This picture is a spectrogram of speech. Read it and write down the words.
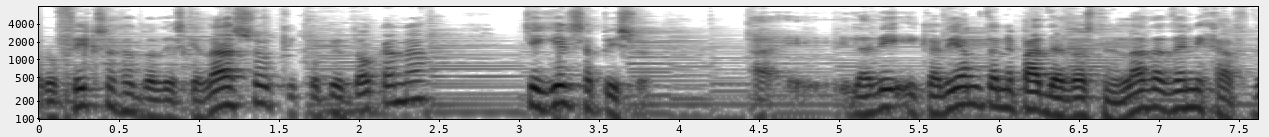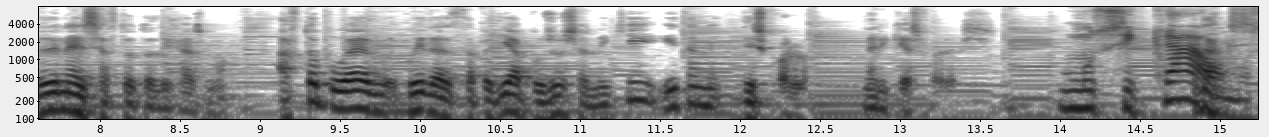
ρουφήξω, θα το διασκεδάσω και το οποίο το έκανα και γύρισα πίσω. Δηλαδή η καρδιά μου ήταν πάντα εδώ στην Ελλάδα, δεν, είχα, δεν έζησα αυτό το διχασμό. Αυτό που, που είδα στα παιδιά που ζούσαν εκεί ήταν δύσκολο μερικές φορές. Μουσικά όμως,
